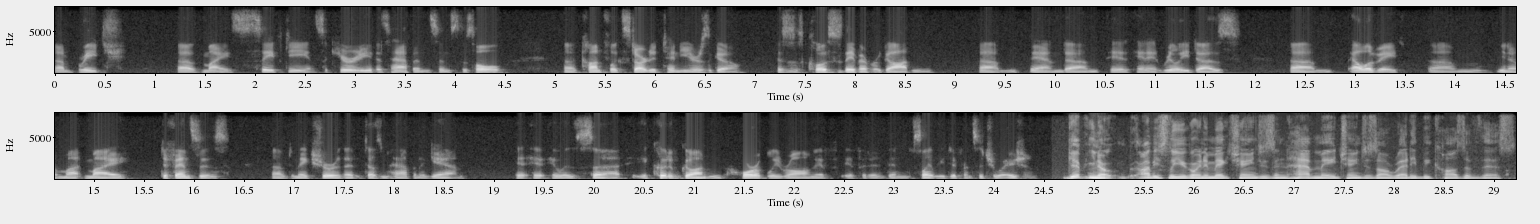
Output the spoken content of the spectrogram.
uh, breach of my safety and security that's happened since this whole uh, conflict started 10 years ago. This is as close as they've ever gotten um, and um, it, and it really does um, elevate um, you know my, my defenses um, to make sure that it doesn't happen again. It, it, it was uh, it could have gone horribly wrong if if it had been a slightly different situation. Give you know obviously you're going to make changes and have made changes already because of this.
